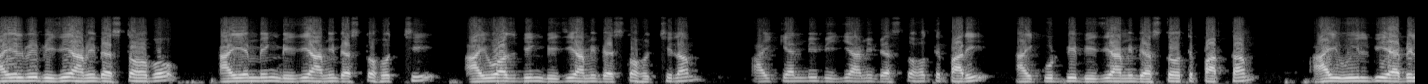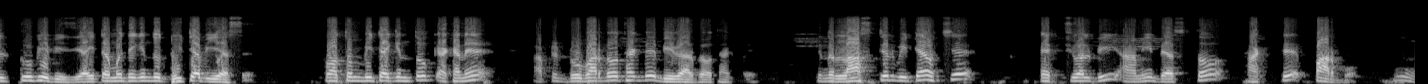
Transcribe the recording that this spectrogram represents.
আই উইল বি বিজি আমি ব্যস্ত হব। আই এম বিং বিজি আমি ব্যস্ত হচ্ছি। আই ওয়াজ বিং বিজি আমি ব্যস্ত হচ্ছিলাম। আই ক্যান বি বিজি আমি ব্যস্ত হতে পারি। আই কুড বি বিজি আমি ব্যস্ত হতে পারতাম। I will be able to be busy এইটার মধ্যে কিন্তু দুইটা বি আছে। প্রথম বিটা কিন্তু এখানে আপনার ডো বার্বেও থাকবে, বি বার্বেও থাকবে। কিন্তু লাস্টের বিটা হচ্ছে অ্যাকচুয়াল বি, আমি ব্যস্ত থাকতে পারব, হুম,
